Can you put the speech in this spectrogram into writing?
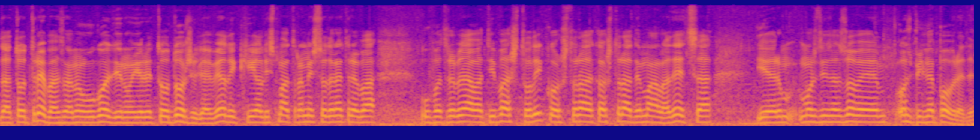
da to treba za novu godinu jer je to doživljaj veliki, ali smatram isto da ne treba upotrebljavati baš toliko što rade, kao što rade mala deca, jer možda izazove ozbiljne povrede.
